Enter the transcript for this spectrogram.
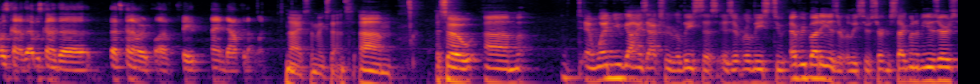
was kind of that was kind of the that's kind of how I uh, planned out for that one. Nice. That makes sense. Um, so, um, and when you guys actually release this, is it released to everybody? Is it released to a certain segment of users?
